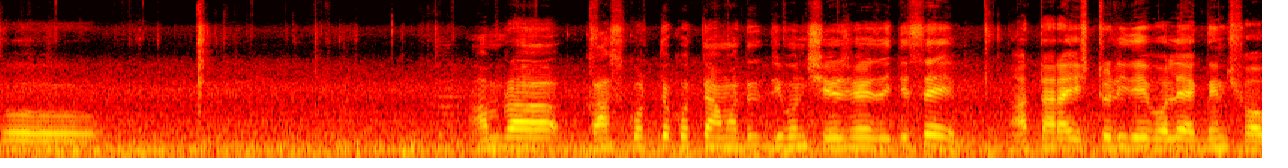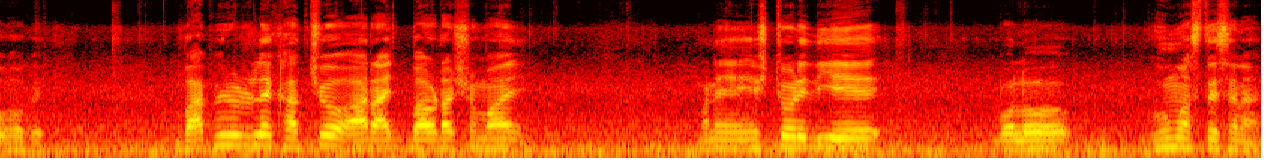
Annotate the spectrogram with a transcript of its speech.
তো আমরা কাজ করতে করতে আমাদের জীবন শেষ হয়ে যাইতেছে, আর তারা স্টোরি দিয়ে বলে একদিন সব হবে। বাপের হোটেলে খাচ্ছ, আর রাত বারোটার সময় মানে স্টোরি দিয়ে বলো, ঘুম আসতেছে না।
